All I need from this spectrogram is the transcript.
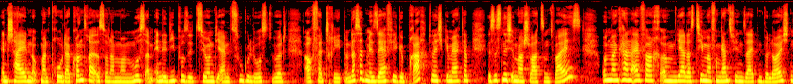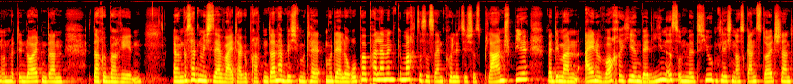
entscheiden, ob man pro oder contra ist, sondern man muss am Ende die Position, die einem zugelost wird, auch vertreten. Und das hat mir sehr viel gebracht, weil ich gemerkt habe, es ist nicht immer schwarz und weiß und man kann einfach, ähm, ja, das Thema von ganz vielen Seiten beleuchten und mit den Leuten dann darüber reden. Ähm, das hat mich sehr weitergebracht. Und dann habe ich Modell, Modell Europaparlament gemacht. Das ist ein politisches Planspiel, bei dem man eine Woche hier in Berlin ist und mit Jugendlichen aus ganz Deutschland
